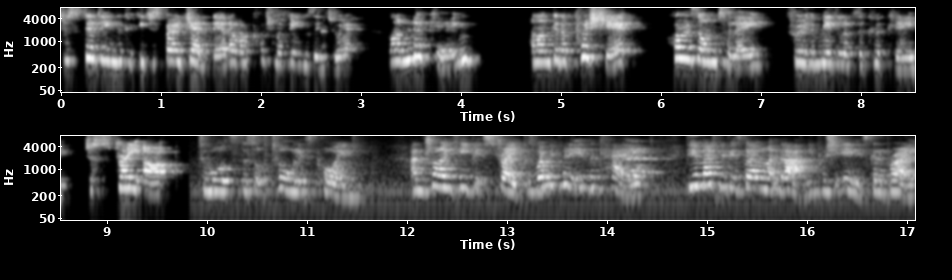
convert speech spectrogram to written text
just steadying the cookie just very gently. I don't want to push my fingers into it. I'm looking and I'm going to push it horizontally through the middle of the cookie, just straight up. towards the sort of tallest point and try and keep it straight because when we put it in the cake if you imagine if it's going like that and you push it in it's going to break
